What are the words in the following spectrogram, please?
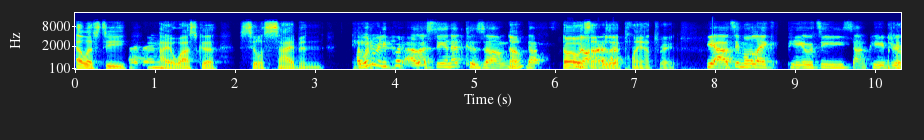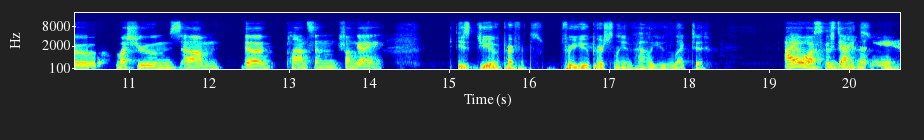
LSD, And ayahuasca, psilocybin. I wouldn't really put LSD in it because um No? that Oh, it's no, not really I- a plant, right? yeah I'd say more like peyote, San Pedro, mushrooms, um the plants and fungi. Is do you have a preference for you personally of how you like to? Ayahuasca is definitely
